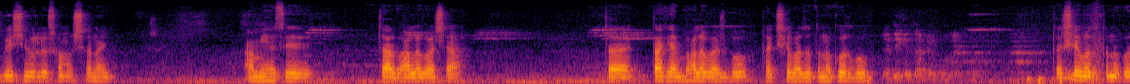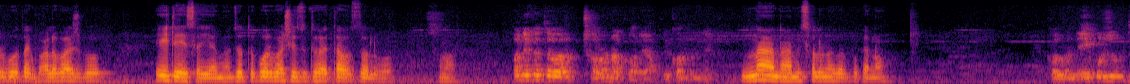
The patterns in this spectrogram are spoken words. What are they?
বেশি হলেও সমস্যা নাই। আমি হচ্ছে তার ভালোবাসা তা তাকে আমি ভালোবাসবো তাকে সেবা যত্ন করব। তাকে সেবা যত্ন করব তাকে ভালোবাসবো। এইটাই চাই আমি। যত পরবাসী যদি হয় তাও চলবো আমার। অনেকে তো ছলনা করে। আপনি করবেন না না আমি ছলনা করব কেন? করবেন। এই পর্যন্ত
